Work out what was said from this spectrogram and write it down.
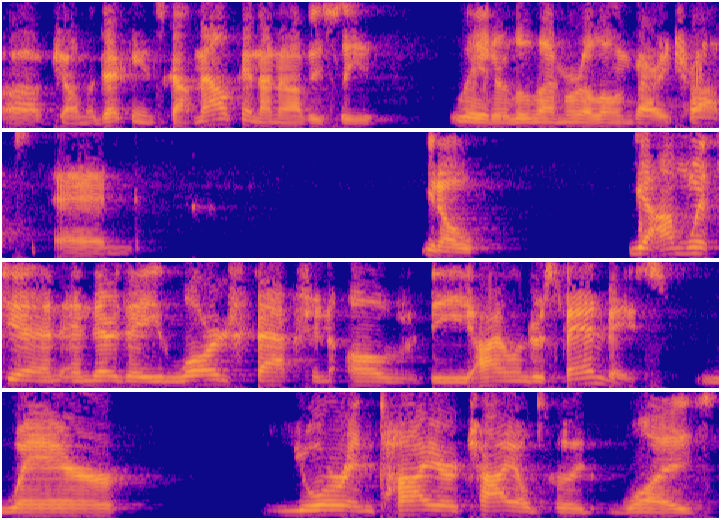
of Jon Ledecky and Scott Malkin, and obviously later Lou Lamoriello and Barry Trotz. And, you know, yeah, I'm with you, and, and there's a large faction of the Islanders fan base where your entire childhood was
